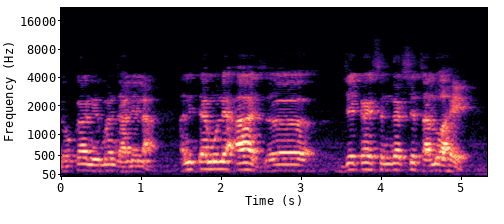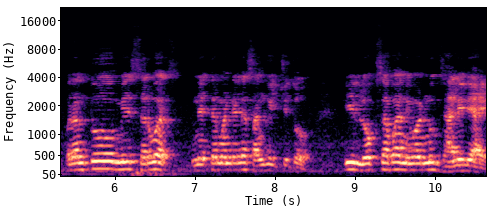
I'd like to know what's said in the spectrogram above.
धोका निर्माण झालेला. आणि त्यामुळे आज जे काही संघर्ष चालू आहे. परंतु मी सर्वच नेतेमंडळीला सांगू इच्छितो की लोकसभा निवडणूक झालेली आहे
